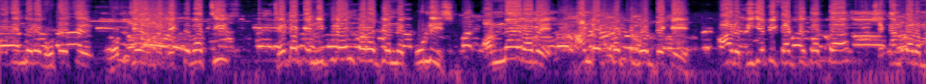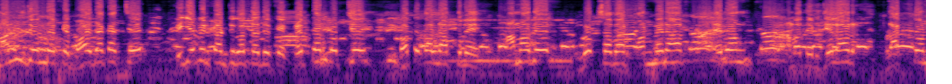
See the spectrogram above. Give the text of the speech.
কদিন ধরে ঘটেছে, ঘটছে আমরা দেখতে পাচ্ছি। সেটাকে নিপীড়ন করার জন্য পুলিশ অন্যায়ভাবে হান্ড্রেড ফোর্টি ভোট ডেকে আর বিজেপি কার্যকর্তা, সেখানকার মানুষজনদেরকে ভয় দেখাচ্ছে, বিজেপির কার্যকর্তাদেরকে গ্রেপ্তার করছে। গতকাল রাত্রে আমাদের লোকসভার কনভেনার এবং আমাদের জেলার প্রাক্তন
